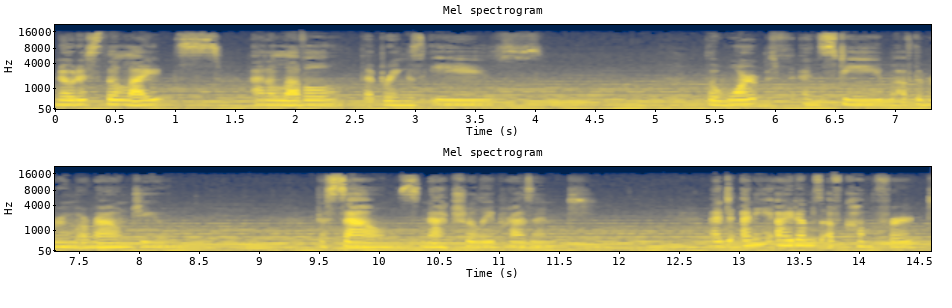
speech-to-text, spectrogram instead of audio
Notice the lights at a level that brings ease, the warmth and steam of the room around you, the sounds naturally present, and any items of comfort,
